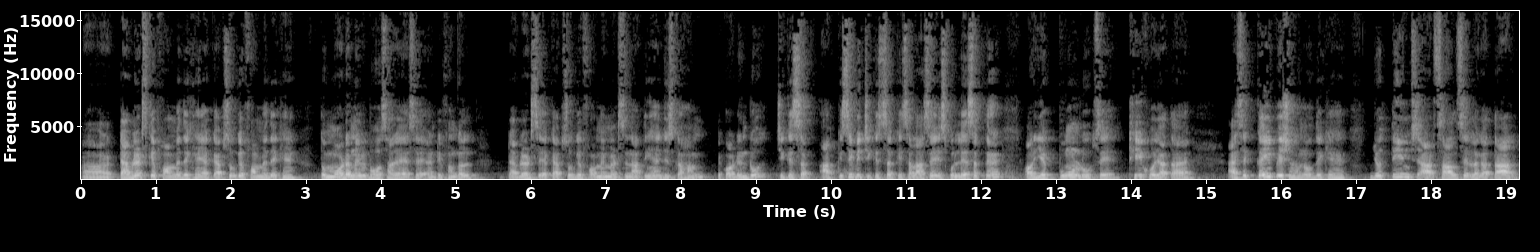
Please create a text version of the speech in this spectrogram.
टैबलेट्स के फॉर्म में देखें या कैप्सूल के फॉर्म में देखें तो मॉडर्न में भी बहुत सारे ऐसे एंटी फंगल टैबलेट्स या कैप्सूल के फॉर्म में मेडिसिन आती हैं, जिसका हम अकॉर्डिंग टू चिकित्सक, आप किसी भी चिकित्सक की सलाह से इसको ले सकते हैं और ये पूर्ण रूप से ठीक हो जाता है। ऐसे कई पेशेंट हम लोग देखे हैं जो तीन चार साल से लगातार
